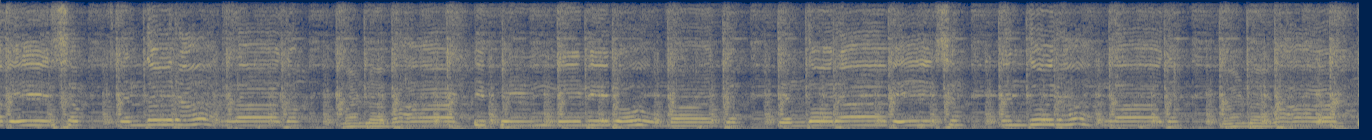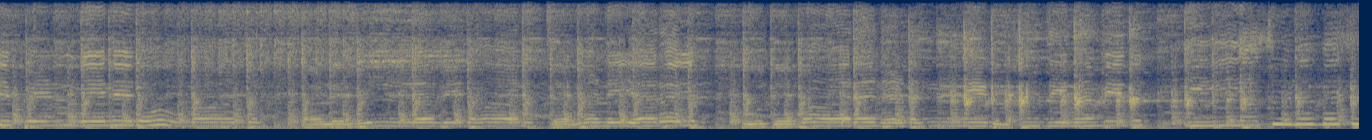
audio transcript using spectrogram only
എന്തൊരാവേശം എന്തൊരാഹ്ലാദം? മണവാട്ടി പെണ്ണിന് രോമാഞ്ചം. എന്തൊരാവേശം എന്തൊരാഹ്ലാദം? മണവാട്ടി പെണ്ണിന് രോമാഞ്ചം. തളിമില്ല വിധാനിച്ച മണിയറയിൽ പുതുമാരനടങ്ങിടും പുതിനമിത് ഈ അസുലഭ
